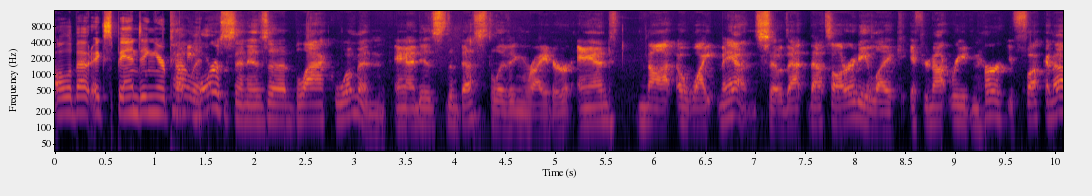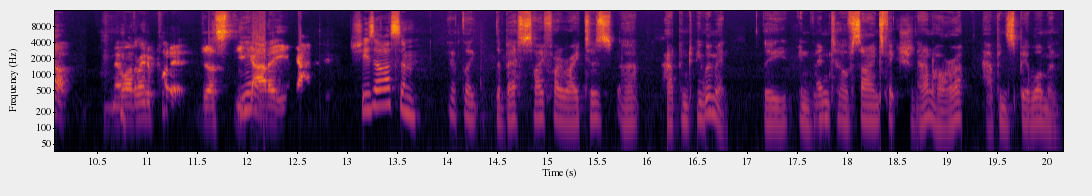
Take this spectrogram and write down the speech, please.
all about expanding your Toni palette. Morrison is a black woman and is the best living writer and not a white man. So that that's already like if you're not reading her, you're fucking up. No other way to put it. Just you Yeah. gotta you gotta She's awesome. Yeah, like the best sci-fi writers uh, happen to be women. The inventor of science fiction and horror happens to be a woman.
